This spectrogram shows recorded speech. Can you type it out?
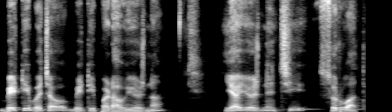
बेटी बचाव बेटी पढाव योजना. या योजनेची सुरुवात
